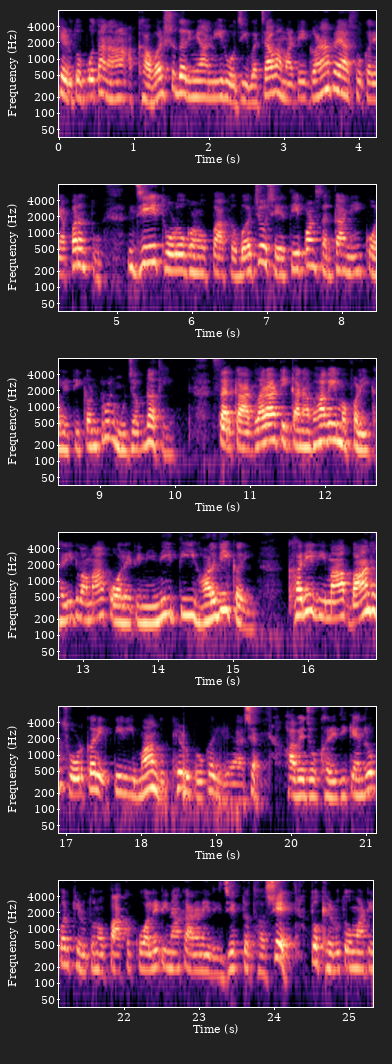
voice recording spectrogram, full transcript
ખેડૂતો પોતાના આખા વર્ષ દરમિયાનની રોજી બચાવવા માટે ઘણા પ્રયાસો કર્યા, પરંતુ જે થોડો ઘણો પાક બચ્યો છે તે પણ સરકારની ક્વોલિટી કંટ્રોલ મુજબ નથી. સરકાર દ્વારા ટેકાના ભાવે મગફળી ખરીદવામાં ક્વોલિટીની નીતિ હળવી કરી ખરીદીમાં બાંધછોડ કરે તેવી માંગ ખેડૂતો કરી રહ્યા છે. હવે જો ખરીદી કેન્દ્રો પર ખેડૂતોનો પાક ક્વોલિટીના કારણે રિજેક્ટ થશે, તો ખેડૂતો માટે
